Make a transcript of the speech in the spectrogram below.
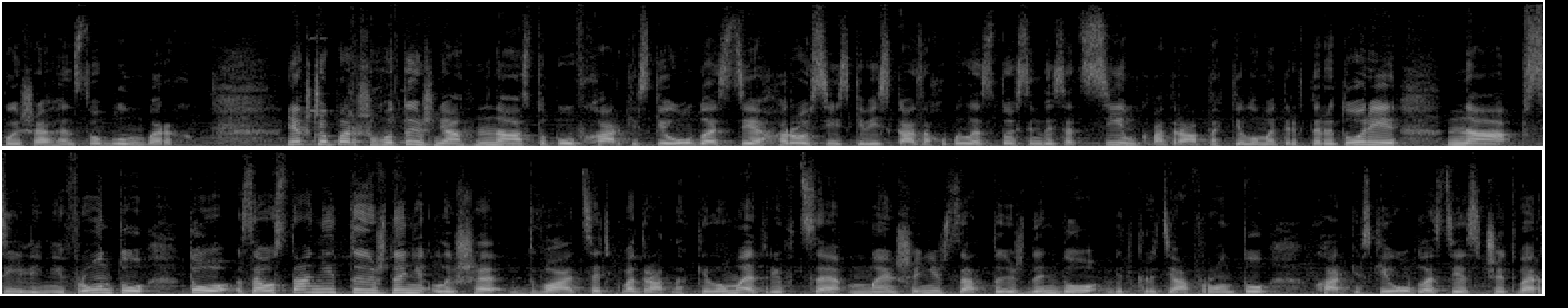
Пише агентство Bloomberg. Якщо першого тижня наступу в Харківській області російські війська захопили 177 квадратних кілометрів території на всій лінії фронту, то за останній тиждень лише 20 квадратних кілометрів. Це менше ніж за тиждень до відкриття фронту в Харківській області з 4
